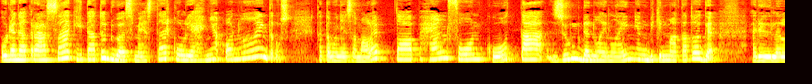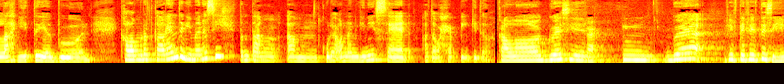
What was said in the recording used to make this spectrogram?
Udah gak kerasa kita tuh dua semester kuliahnya online terus. Ketemunya sama laptop, handphone, kuota, zoom dan lain-lain yang bikin mata tuh agak aduh lelah gitu ya bun kalau menurut kalian tuh gimana sih tentang um, kuliah online gini sad atau happy gitu kalau gue sih mm, gue 50-50 sih.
